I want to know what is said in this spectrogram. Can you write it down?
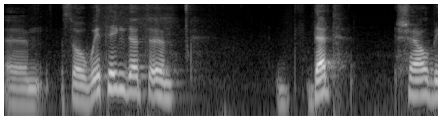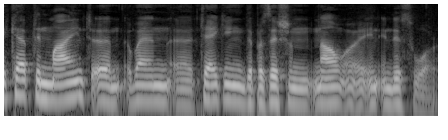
Um, so we think that um, that shall be kept in mind um, when uh, taking the position now uh, in, in, this war?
